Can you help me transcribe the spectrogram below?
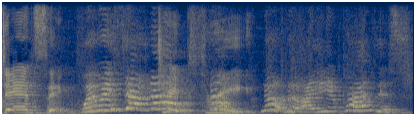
Dancing. Wait, wait, stop! No! Take three. No, no, I need to practice.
